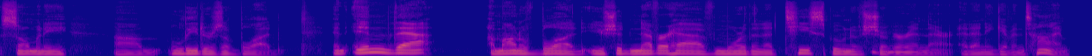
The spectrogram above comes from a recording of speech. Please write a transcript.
so many um, liters of blood, and in that amount of blood, you should never have more than a teaspoon of sugar in there at any given time.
